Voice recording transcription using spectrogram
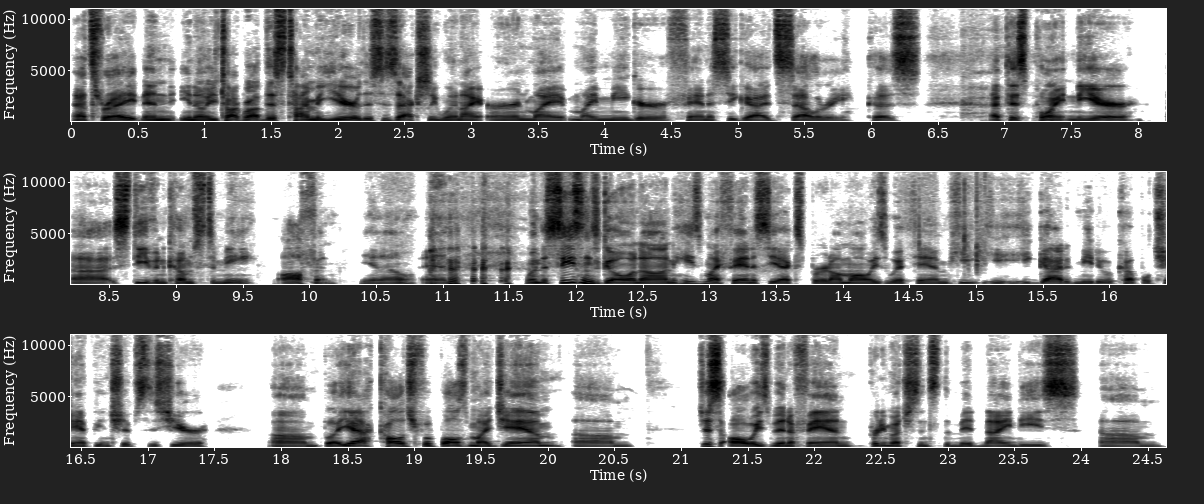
That's right. And you know, you talk about this time of year. This is actually when I earn my my meager fantasy guide salary because at this point in the year, uh, Steven comes to me often. You know, and when the season's going on, he's my fantasy expert. I'm always with him. He he, he guided me to a couple championships this year. Um, but yeah, college football's my jam. Um, just always been a fan, pretty much since the mid '90s. Um,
